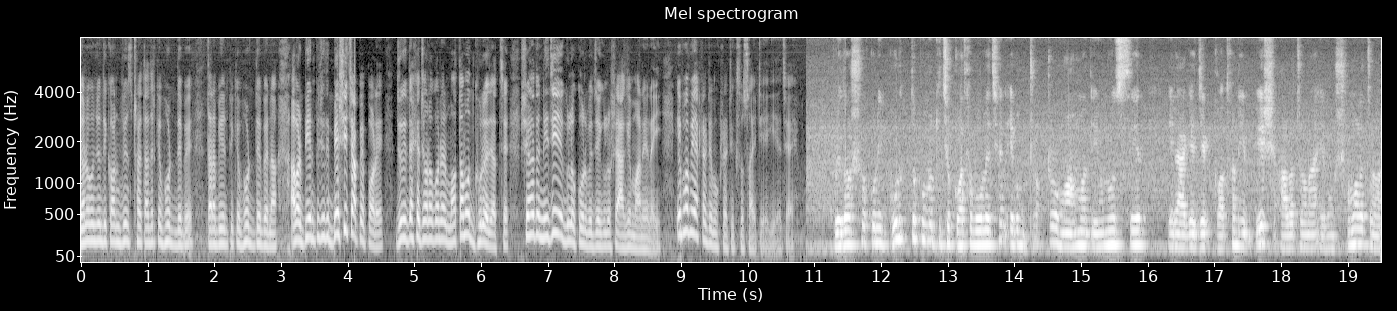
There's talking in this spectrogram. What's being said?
জনগণ যদি কনভিন্সড হয় তাদেরকে ভোট দেবে, তারা বিএনপিকে ভোট দেবে না। আবার বিএনপি যদি বেশি চাপে পড়ে, যদি দেখে জনগণের মতামত ঘুরে যাচ্ছে, সে হয়তো নিজেই এগুলো করবে যেগুলো সে আগে মানে নাই। এভাবে একটা ডেমোক্রেটিক সোসাইটি এগিয়ে যায়। প্রিয় দর্শক, উনি গুরুত্বপূর্ণ কিছু কথা বলেছেন এবং ডক্টর মোহাম্মদ ইউনুসের এর আগে যে কথা নিয়ে বেশ আলোচনা এবং সমালোচনা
